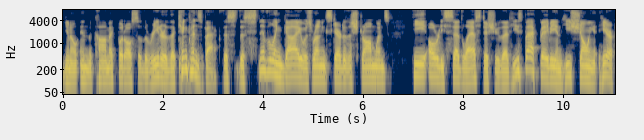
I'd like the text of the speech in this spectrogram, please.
you know, in the comic, but also the reader, the Kingpin's back. This this sniveling guy who was running scared of the Stromwyns. he already said last issue that he's back, baby, and he's showing it here.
